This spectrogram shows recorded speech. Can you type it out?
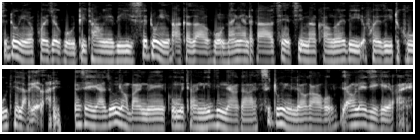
စစ်တွင်းအဖွဲ့ချုပ်ကိုတည်ထောင်ခဲ့ပြီးစစ်တွင်းအားကစားကိုနိုင်ငံတကာအဆင့်စီမံခန့်ခွဲသည့်အဖွဲ့အစည်းတစ်ခုဖြစ်လာခဲ့ပါတယ်။20ရာစုနောက်ပိုင်းတွင်ကွန်ပျူတာနည်းပညာကစစ်တွင်းလောကကိုပြောင်းလဲစေခဲ့ပါတယ်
